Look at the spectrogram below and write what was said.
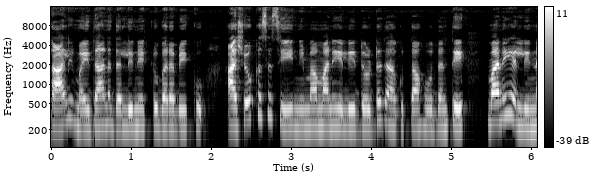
ಖಾಲಿ ಮೈದಾನದಲ್ಲಿ ನೆಟ್ಟು ಬರಬೇಕು. ಅಶೋಕ ಸಸಿ ನಿಮ್ಮ ಮನೆಯಲ್ಲಿ ದೊಡ್ಡದಾಗುತ್ತಾ ಹೋದಂತೆ ಮನೆಯಲ್ಲಿನ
